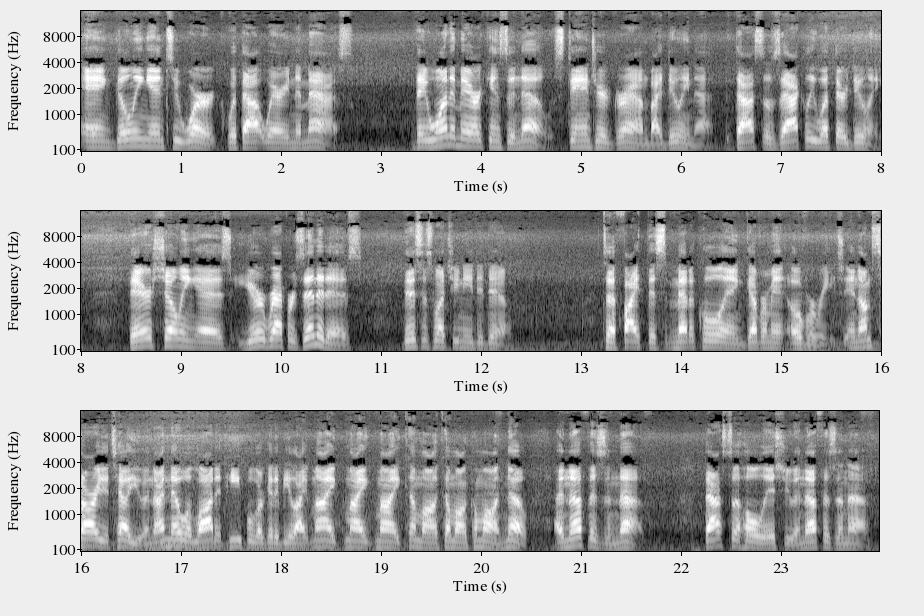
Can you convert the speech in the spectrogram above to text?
and going into work without wearing the mask. They want Americans to know, stand your ground by doing that. That's exactly what they're doing. They're showing as your representatives, this is what you need to do to fight this medical and government overreach. And I'm sorry to tell you, and I know a lot of people are going to be like, Mike, Mike, Mike, come on, come on, come on. No, enough is enough. That's the whole issue. Enough is enough.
